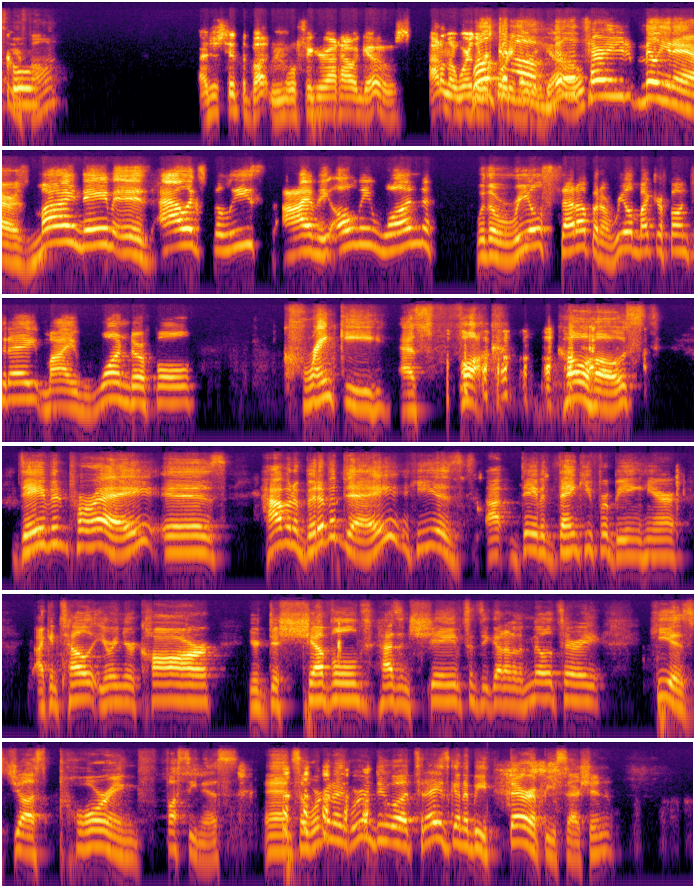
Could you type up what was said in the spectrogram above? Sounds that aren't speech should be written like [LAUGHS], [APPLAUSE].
from your phone? I just hit the button. We'll figure out how it goes. I don't know where the recording Welcome, will go. military millionaires. My name is Alex Felice. I am the only one with a real setup and a real microphone today. My wonderful, cranky as fuck [LAUGHS] co-host David Pere is having a bit of a day. He is uh, David. Thank you for being here. I can tell you're in your car. You're disheveled, hasn't shaved since he got out of the military. He is just pouring fussiness. And so we're gonna we're gonna do a today is gonna be therapy session.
